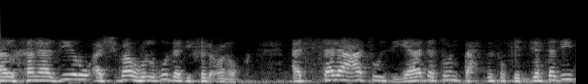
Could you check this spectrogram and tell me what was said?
الخنازير أشباه الغدد في العنق. السلعة زيادة تحدث في الجسد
